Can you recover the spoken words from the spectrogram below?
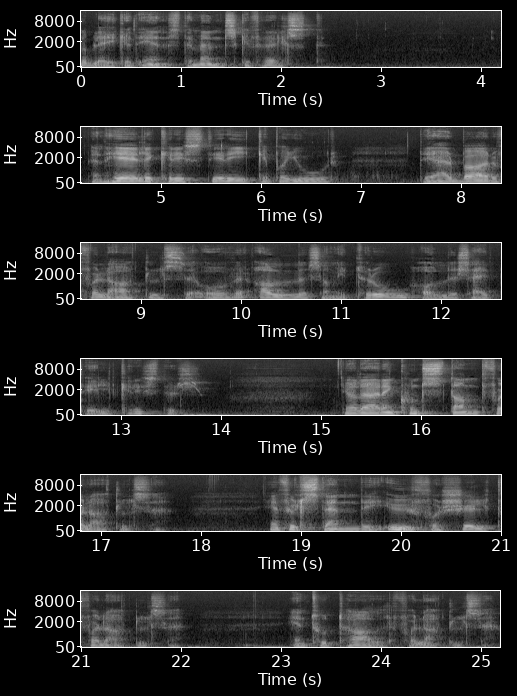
så ble ikke et eneste menneske frelst. Men hele Kristi rike på jord det er bare forlatelse over alle som i tro holder seg til Kristus. Ja, det er en konstant forlatelse, en fullstendig, uforskyldt forlatelse, en total forlatelse.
